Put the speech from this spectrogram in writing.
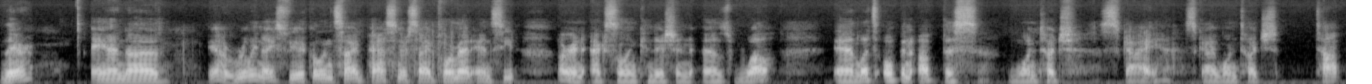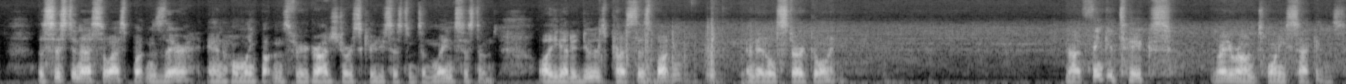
there. And uh, yeah, really nice vehicle inside. Passenger side floor mat and seat are in excellent condition as well. And let's open up this One Touch Sky, Sky One Touch top assistant SOS buttons there and home link buttons for your garage door security systems and lane systems. All you got to do is press this button and it'll start going. Now I think it takes right around 20 seconds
